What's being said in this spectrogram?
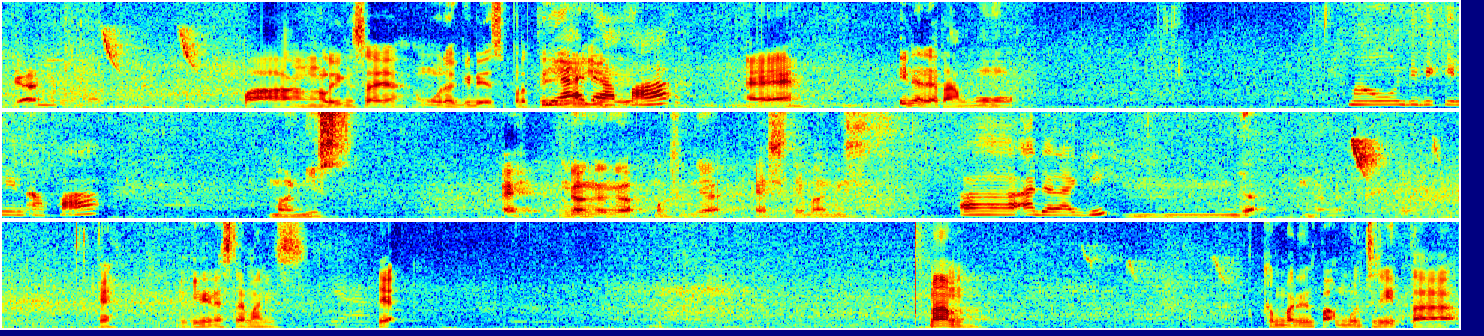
kerjaan di rumah. Pangling saya, kamu udah gede seperti Iya, ini. ada apa? Eh, ini ada tamu. Mau dibikinin apa? Manis. Eh, enggak, enggak, enggak. Maksudnya es teh manis. Eh, ada lagi? Hmm, enggak, enggak, enggak. Oke, bikinin es teh manis. Ya. Mam, kemarin Pak Mul cerita,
